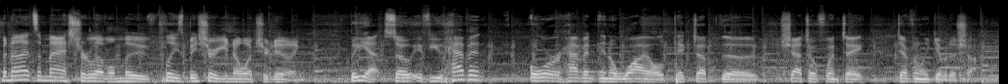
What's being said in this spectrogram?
But now that's a master level move. Please be sure you know what you're doing. But yeah, so if you haven't or haven't in a while picked up the Chateau Fuente, definitely give it a shot.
